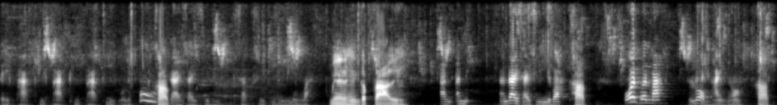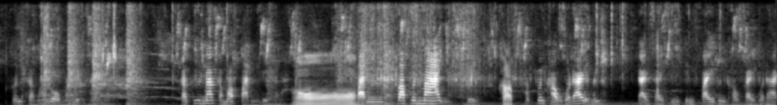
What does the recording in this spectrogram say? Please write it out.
เตะผักผีดผักผีดผักผีดโอ้เลยปุ๊บครับได้สายสินศักดิ์สิทธิ์อีหลียังวะ แม่เห็นกับตาเลย อันอันนี้ อันได้สายสินดีปะครับ โอ้ยเพิ่นมาล้อมให้เนาะครับ เพิ่นก็มาล้อมมาเฮ็ดให้ก็คืนมาก็มาฟันเด็กนะอ๋อ ฟันว่าเพิ่นมาอีกเด้ครับ หากเพิ่นเข้าบ่ได้มัน ได้สายสินเป็นไฟเพิ่นเข้าใกล้บ่ได้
